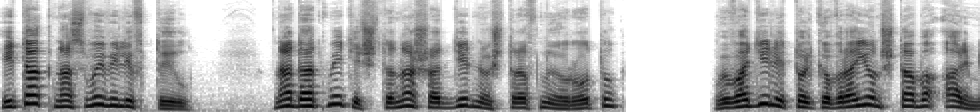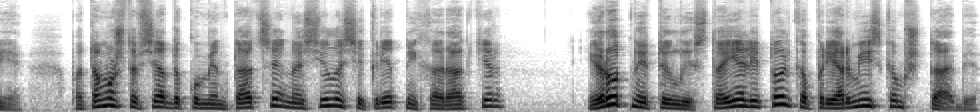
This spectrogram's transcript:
Итак, нас вывели в тыл. Надо отметить, что нашу отдельную штрафную роту выводили только в район штаба армии, потому что вся документация носила секретный характер, и ротные тылы стояли только при армейском штабе.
